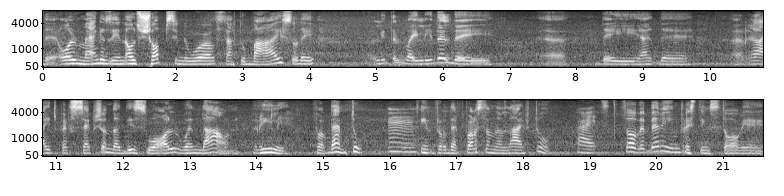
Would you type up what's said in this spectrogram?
the all magazine, all shops in the world start to buy. So they, little by little, they uh, they had the uh, right perception that this wall went down, really, for them too. Mm. in, for their personal life too. Right. So a very interesting story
